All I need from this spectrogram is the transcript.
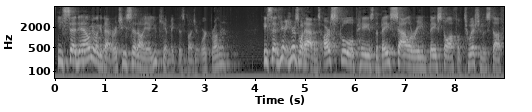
he said, Now, let me look at that, Rich. He said, Oh, yeah, you can't make this budget work, brother. He said, Here, Here's what happens our school pays the base salary based off of tuition and stuff.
